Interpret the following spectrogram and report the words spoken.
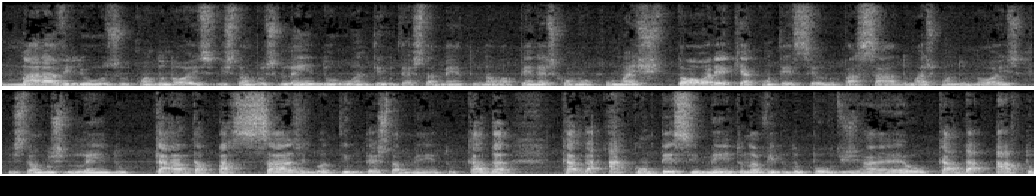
maravilhoso quando nós estamos lendo o Antigo Testamento, não apenas como uma história que aconteceu no passado, mas quando nós estamos lendo cada passagem do Antigo Testamento, cada, cada acontecimento na vida do povo de Israel, cada ato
